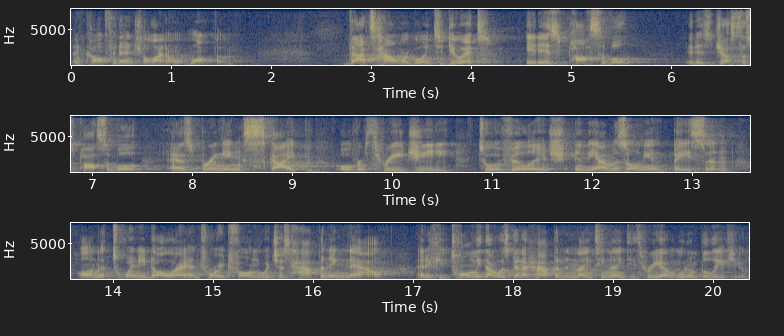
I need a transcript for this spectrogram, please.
and confidential, I don't want them. That's how we're going to do it. It is possible. It is just as possible as bringing Skype over 3G to a village in the Amazonian basin on a $20 Android phone, which is happening now. And if you told me that was going to happen in 1993, I wouldn't believe you,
